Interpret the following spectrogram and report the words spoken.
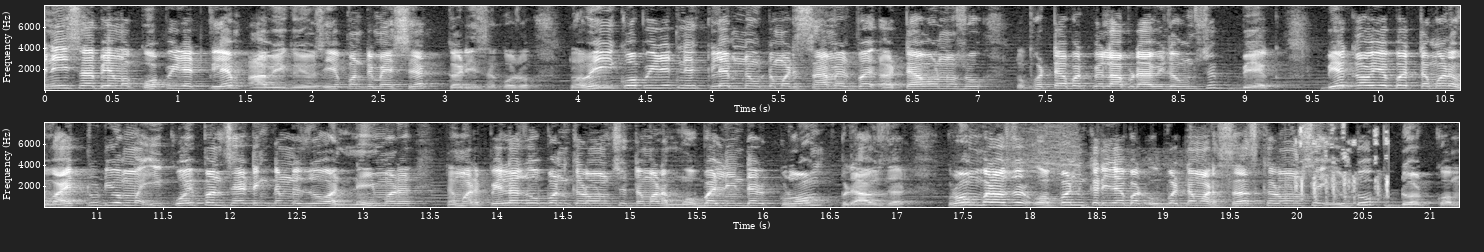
એની હિસાબે એમાં કોપીરાઇટ ક્લેમ આવી ગયો છે, એ પણ તમે ચેક કરી શકો છો. તો હવે એ કોપીરાઇટની ક્લેમને હું તમારી સામે ભાઈ હટાવવાનો છું. તો ફટાફટ પહેલાં આપણે આવી જવાનું છે બેક બેક આવ્યા બાદ તમારે વાઇટ સ્ટુડિયોમાં એ કોઈ પણ સેટિંગ તમને જોવા નહીં મળે. તમારે પહેલાં જ ઓપન કરવાનું છે તમારા મોબાઈલની અંદર Chrome browser Chrome browser open કર્યા બાદ ઉપર તમારે સર્ચ કરવાનું છે યુટ્યુબ ડોટ કોમ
